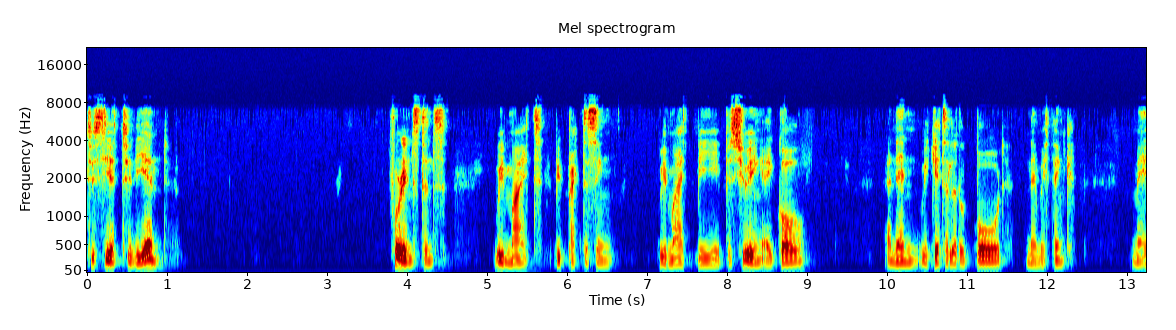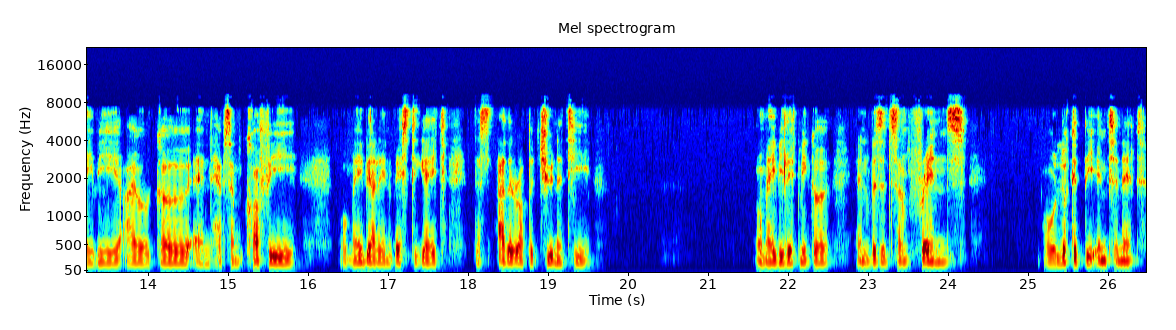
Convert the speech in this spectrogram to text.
to see it to the end. For instance, we might be practicing, we might be pursuing a goal, and then we get a little bored, and then we think, maybe I will go and have some coffee, or maybe I'll investigate this other opportunity, or maybe let me go and visit some friends or look at the internet.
